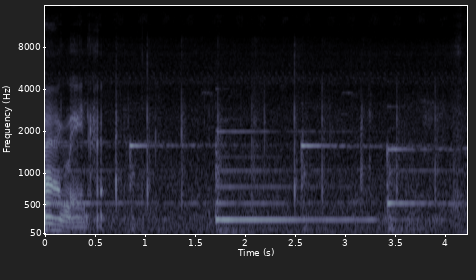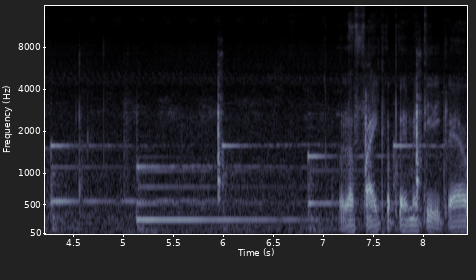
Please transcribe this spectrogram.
มาก ๆเลยนะครับ แล้วไฟก็เปิดไม่ติดอีกแล้ว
